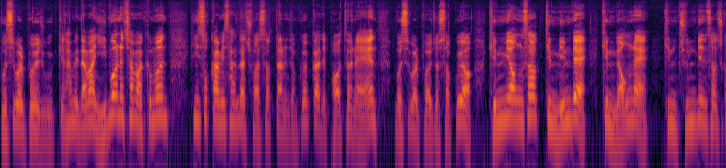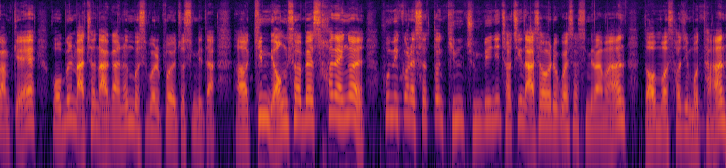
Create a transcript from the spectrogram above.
모습을 보여주고 있긴 합니다만 이번에 차만큼은 희속감이 상당히 좋았었다는 점 끝까지 버텨낸 모습을 보여줬었고요. 김명석, 김민배, 김명래, 김준빈 선수가 함께 호흡을 맞춰 나가 나가는 모습을 보여줬습니다. 어, 김명섭의 선행을 후미권했었던 김준빈이 저측 나서려고 했었습니다만 넘어서지 못한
